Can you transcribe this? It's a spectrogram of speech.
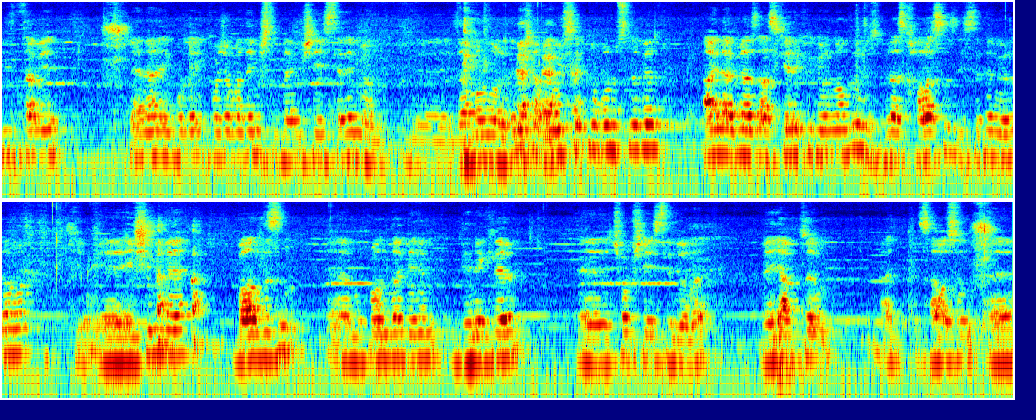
biz tabii ben hani burada ilk hocama demiştim ben bir şey hissedemiyorum e, zamanla orada demiş ama bu hissetme konusunda ben hala biraz askeri kökenli olduğum için biraz havasız hissedemiyorum ama e, eşim ve baldızım e, bu konuda benim deneklerim e, çok şey hissediyorlar ve yaptığım sağ olsun e,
